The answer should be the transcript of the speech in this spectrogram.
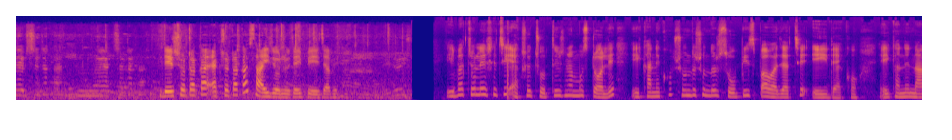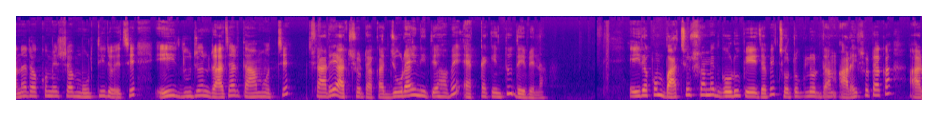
দেড়শো টাকা একশো টাকা। দেড়শো টাকা একশো টাকা সাইজ অনুযায়ী পেয়ে যাবে। এবার চলে এসেছি একশো ছত্রিশ নম্বর স্টলে এখানে খুব সুন্দর সুন্দর শোপিস পাওয়া যাচ্ছে। এই দেখো এইখানে নানা রকমের সব মূর্তি রয়েছে। এই দুজন রাজার দাম হচ্ছে সাড়ে আটশো টাকা। জোড়াই নিতে হবে, একটা কিন্তু দেবে না। এই রকম বাছুর সমেত গরু পেয়ে যাবে। ছোটোগুলোর দাম আড়াইশো টাকা আর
